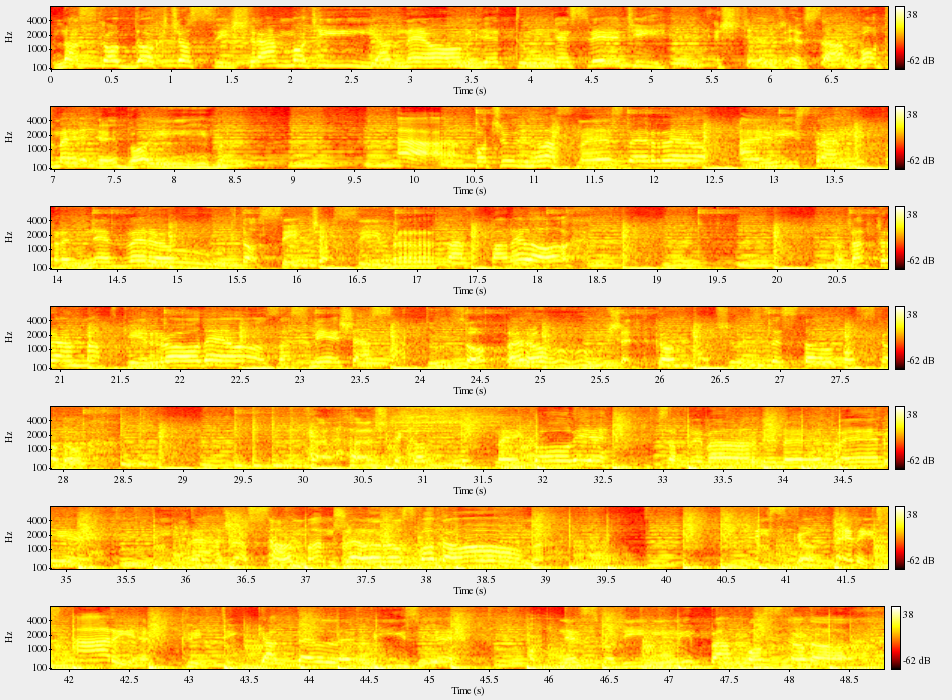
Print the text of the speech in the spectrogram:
Na schodoch čo si šramotí a neon, kde tu nesvieti Ešte, že sa po tme nebojím a počuť hlasné stereo aj výstrahy pred neverou. Kto si čo si vrta v paneloch Tatra matky rodeo zasmieša sa tu s operou. Všetko počuť cestou po schodoch. Štekot smutnej kolie za premárnené prémie. Vyhráža sa manžel rozvodom. Disko, tenis, árie, kritika televízie. Od dnes chodím iba po schodoch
